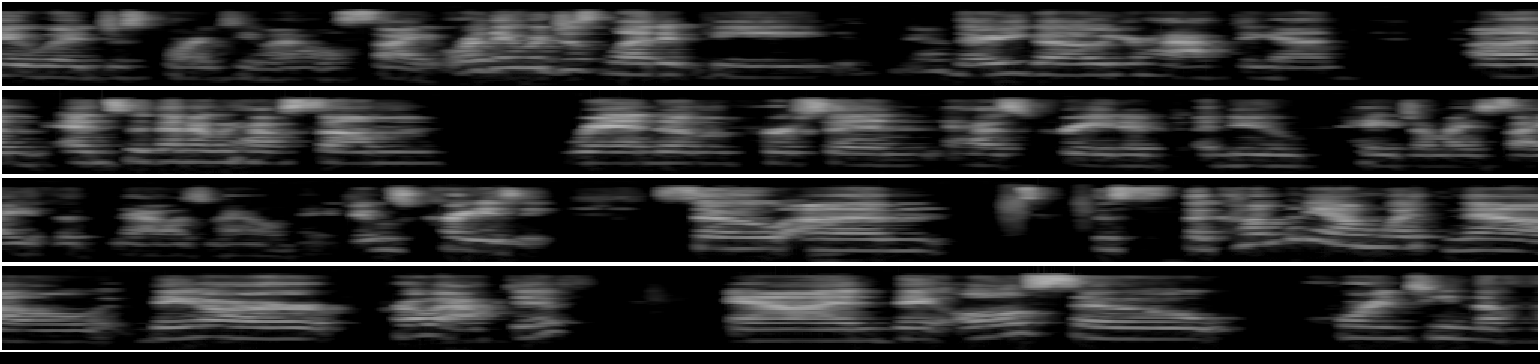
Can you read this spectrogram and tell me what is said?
they would just quarantine my whole site, or they would just let it be. You know, there you go, you're hacked again. Um, and so then I would have some random person has created a new page on my site that now is my homepage. It was crazy. So um, this, the company I'm with now, they are proactive, and they also quarantine the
